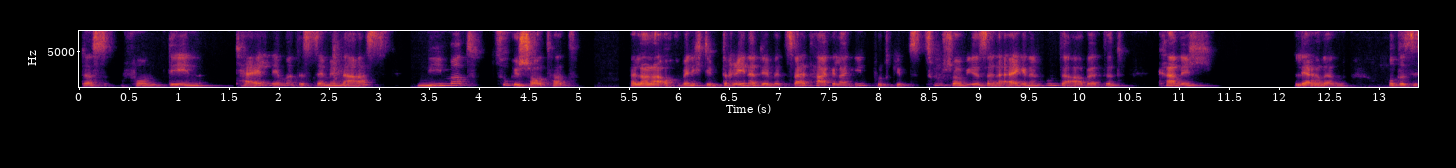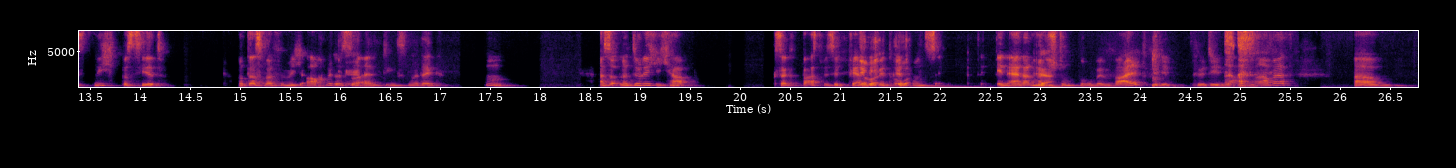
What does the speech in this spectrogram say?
dass von den Teilnehmern des Seminars niemand zugeschaut hat. Weil auch wenn ich dem Trainer, der mir zwei Tage lang Input gibt, zuschaue, wie er seine eigenen Hunde arbeitet, kann ich lernen. Und das ist nicht passiert. Und das war für mich auch wieder so ein Ding, wo ich denke, hm. Also natürlich, ich habe gesagt, passt, wir sind fertig, ja, aber, wir treffen uns in eineinhalb ja. Stunden um im Wald für die, für die Nasenarbeit. Ähm,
